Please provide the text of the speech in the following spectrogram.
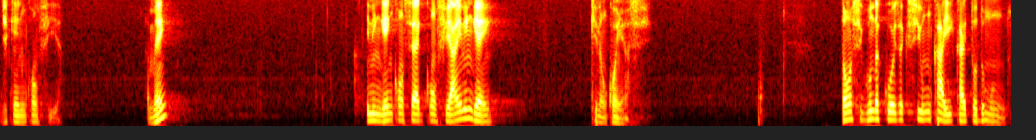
de quem não confia. Amém? E ninguém consegue confiar em ninguém que não conhece. Então a segunda coisa é que se um cair, cai todo mundo.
